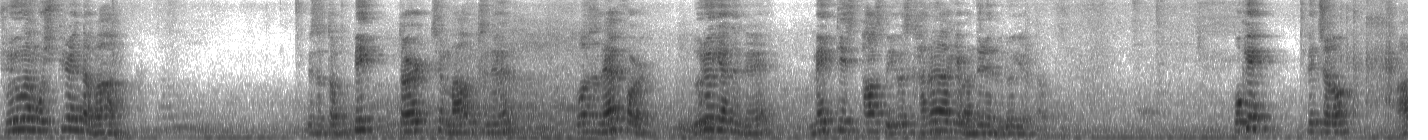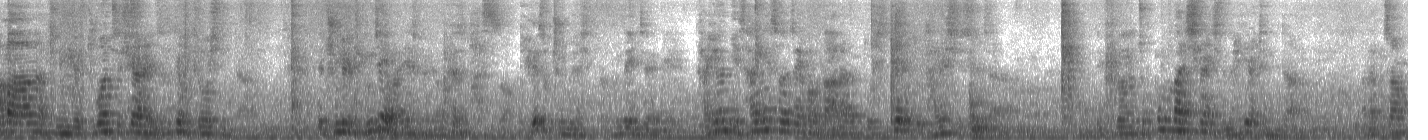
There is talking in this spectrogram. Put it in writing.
조용한 곳이 필요했나 봐. 그래서 the big dirt mountain은 was an effort 노력이었는데 make this possible 이것을 가능하게 만드는 노력이었다고. 오케이 됐죠? 아마 지금 이제 두 번째 시간에 이제 선생님 들어오십니다. 준비를 굉장히 많이 내가 옆에서 봤어. 계속 준비하신다. 근데 이제 당연히 상희 선생님하고 나랑 또 스텝이 또 다를 수 있었잖아. 근데 그거는 조금만 시간이 지나면 해결됩니다. 알았죠?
